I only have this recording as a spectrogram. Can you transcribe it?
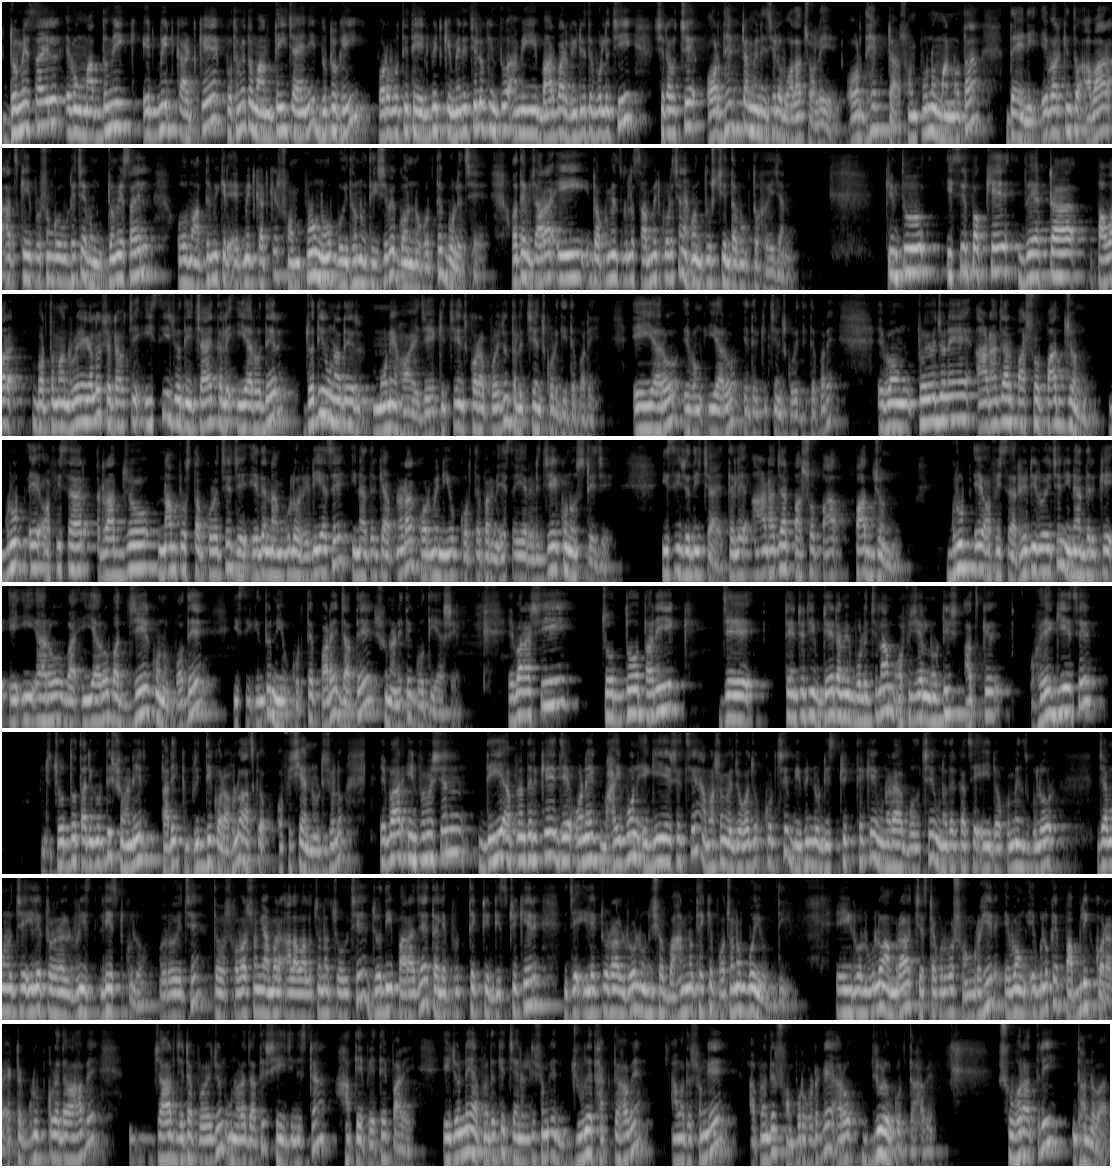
ডোমেসাইল এবং মাধ্যমিক এডমিট কার্ডকে প্রথমে তো মানতেই চায়নি দুটোকেই। পরবর্তীতে এডমিটকে মেনেছিল, কিন্তু আমি বারবার ভিডিওতে বলেছি, সেটা হচ্ছে অর্ধেকটা মেনেছিল বলা চলে। অর্ধেকটা, সম্পূর্ণ মান্যতা দেয়নি। এবার কিন্তু আবার আজকে এই প্রসঙ্গ উঠেছে এবং ডোমেসাইল ও মাধ্যমিকের এডমিট কার্ডকে সম্পূর্ণ বৈধ নথি হিসেবে গণ্য করতে বলেছে। অতএব যারা এই ডকুমেন্টসগুলো সাবমিট করেছেন, এখন দুশ্চিন্তামুক্ত হয়ে যান। কিন্তু ইসির পক্ষে দু একটা পাওয়ার বর্তমান রয়ে গেল, সেটা হচ্ছে ইসি যদি চায় তাহলে ইআরওদের যদি ওনাদের মনে হয় যে একে চেঞ্জ করার প্রয়োজন তাহলে চেঞ্জ করে দিতে পারে। এই ইআরও এবং ইআরও এদেরকে চেঞ্জ করে দিতে পারে। এবং প্রয়োজনে আট হাজার পাঁচশো পাঁচজন গ্রুপ এ অফিসার রাজ্য নাম প্রস্তাব করেছে যে এদের নামগুলো রেডি আছে, ইনাদেরকে আপনারা কর্মে নিয়োগ করতে পারেন এসআইআর এর যে কোনো স্টেজে ইসি যদি চায় তাহলে আট হাজার পাঁচশো পাঁচজন গ্রুপ এ অফিসার রেডি রয়েছেন। ইনাদেরকে এইআরও বা ইআরও বা যে কোনো পদে ইসি কিন্তু নিয়োগ করতে পারে যাতে শুনানিতে গতি আসে। এবার আসি চোদ্দ তারিখ যে টেন্টেটিভ ডেট আমি বলেছিলাম অফিসিয়াল নোটিশ আজকে হয়ে গিয়েছে। চোদ্দ তারিখ অবধি শুনানির তারিখ বৃদ্ধি করা হলো, আজকে অফিসিয়াল নোটিশ হলো। এবার ইনফরমেশন দিয়ে আপনাদেরকে যে অনেক ভাই বোন এগিয়ে এসেছে, আমার সঙ্গে যোগাযোগ করছে, বিভিন্ন ডিস্ট্রিক্ট থেকে। ওনারা বলছে ওনাদের কাছে এই ডকুমেন্টসগুলোর যেমন হচ্ছে ইলেকট্রাল লিস্টগুলো রয়েছে। তো সবার সঙ্গে আমার আলাপ আলোচনা চলছে। যদি পারা যায়, তাহলে প্রত্যেকটি ডিস্ট্রিক্টের যে ইলেকটোরাল রোল উনিশশো বাহান্ন থেকে পঁচানব্বই অবধি, এই রোলগুলো আমরা চেষ্টা করব সংগ্রহের এবং এগুলোকে পাবলিক করার। একটা গ্রুপ করে দেওয়া হবে, যার যেটা প্রয়োজন, ওনারা যাতে সেই জিনিসটা হাতে পেতে পারে। এই জন্যেই আপনাদেরকে চ্যানেলটির সঙ্গে জুড়ে থাকতে হবে। আমাদের সঙ্গে আপনাদের সম্পর্কটাকে আরও দৃঢ় করতে হবে। শুভরাত্রি, ধন্যবাদ।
